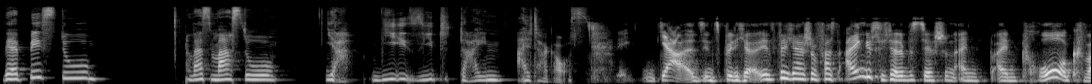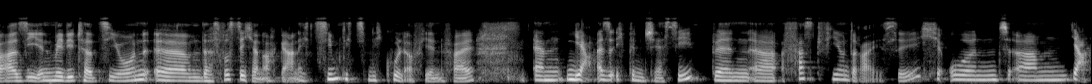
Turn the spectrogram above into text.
Wer bist du? Was machst du? Ja, wie sieht dein Alltag aus? Ja, also jetzt bin ich ja, jetzt bin ich ja schon fast eingeschüchtert. Du bist ja schon ein, ein Pro quasi in Meditation. Ähm, das wusste ich ja noch gar nicht. Ziemlich, ziemlich cool auf jeden Fall. Ähm, ja, also ich bin Jessie, bin äh, fast 34 und ähm, ja,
